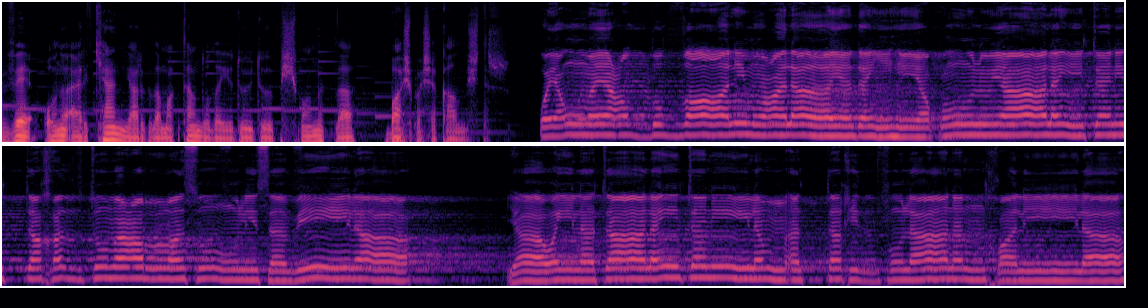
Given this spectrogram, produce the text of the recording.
ve onu erken yargılamaktan dolayı duyduğu pişmanlıkla baş başa kalmıştır. ويوم يعض الظالم على يديه يقول يا ليتني اتخذت مع الرسول سبيلا. يا ويلتى ليتني لم أتخذ فلانا خليلا.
